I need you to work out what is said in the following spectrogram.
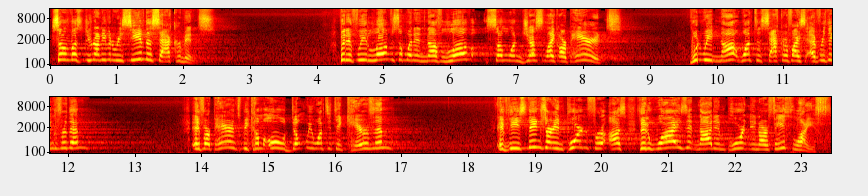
Some of us do not even receive the sacraments. But if we love someone enough, love someone just like our parents, would we not want to sacrifice everything for them? If our parents become old, don't we want to take care of them? If these things are important for us, then why is it not important in our faith life?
